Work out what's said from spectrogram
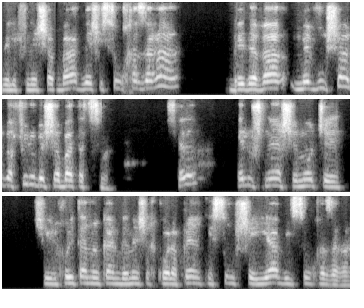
ולפני שבת, ויש איסור חזרה בדבר מבושל ואפילו בשבת עצמה. בסדר? אלו שני השמות ש, שילכו איתנו כאן במשך כל הפרק, איסור שהייה ואיסור חזרה.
